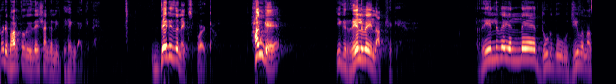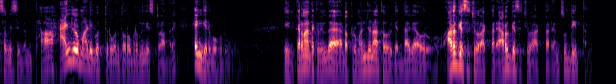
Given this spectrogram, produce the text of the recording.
ನೋಡಿ ಭಾರತದ ವಿದೇಶಾಂಗ ನೀತಿ ಹೆಂಗಾಗಿದೆ. ದೇರ್ ಈಸ್ ಅನ್ ಎಕ್ಸ್ಪರ್ಟ್ ಹಾಗೆ ಈಗ ರೈಲ್ವೆ ಇಲಾಖೆಗೆ. ರೈಲ್ವೆಯಲ್ಲೇ ದುಡಿದು ಜೀವನ ಸವಿಸಿದಂಥ, ಹ್ಯಾಂಡಲ್ ಮಾಡಿ ಗೊತ್ತಿರುವಂಥವ್ರು ಒಬ್ಬರು ಮಿನಿಸ್ಟರ್ ಆದರೆ ಹೆಂಗಿರಬಹುದು? ಈಗ ಕರ್ನಾಟಕದಿಂದ ಡಾಕ್ಟರ್ ಮಂಜುನಾಥ್ ಅವರು ಗೆದ್ದಾಗ ಅವರು ಆರೋಗ್ಯ ಸಚಿವರಾಗ್ತಾರೆ ಆರೋಗ್ಯ ಸಚಿವರಾಗ್ತಾರೆ ಅಂತ ಸುದ್ದಿ ಇತ್ತಲ್ಲ.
